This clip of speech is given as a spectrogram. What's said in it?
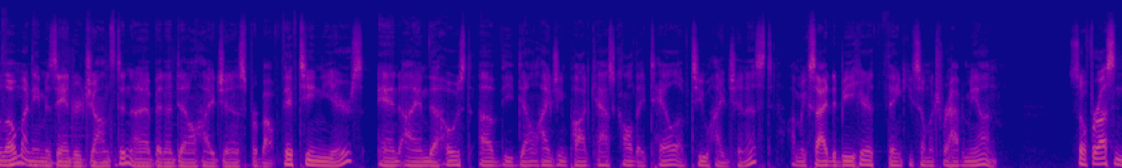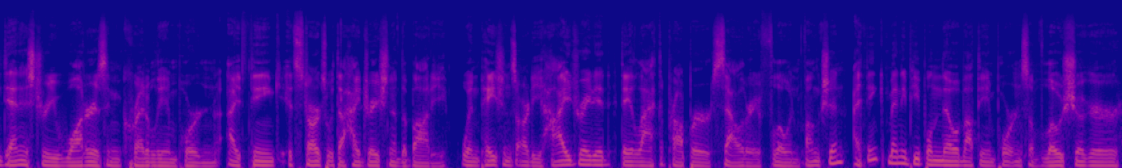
Hello, my name is Andrew Johnston. I've been a dental hygienist for about 15 years, and I am the host of the dental hygiene podcast called A Tale of Two Hygienists. I'm excited to be here. Thank you so much for having me on. So, for us in dentistry, water is incredibly important. I think it starts with the hydration of the body. When patients are dehydrated, they lack the proper salivary flow and function. I think many people know about the importance of low sugar,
